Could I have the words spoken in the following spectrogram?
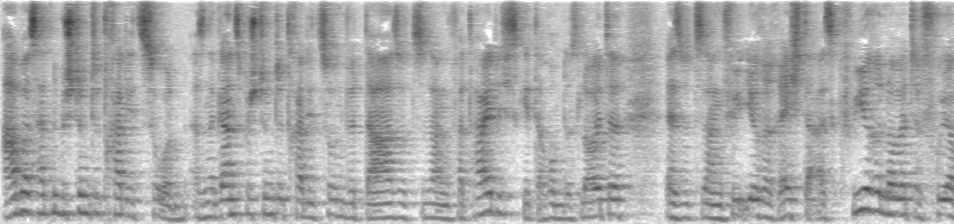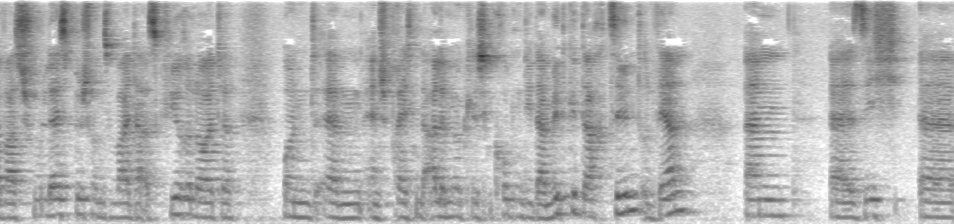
aber es hat eine bestimmte Tradition. Also eine ganz bestimmte Tradition wird da sozusagen verteidigt. Es geht darum, dass Leute äh, sozusagen für ihre Rechte als queere Leute, früher war es schwul-lesbisch und so weiter, als queere Leute und ähm, entsprechend alle möglichen Gruppen, die da mitgedacht sind und werden, ähm, äh, sich äh,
